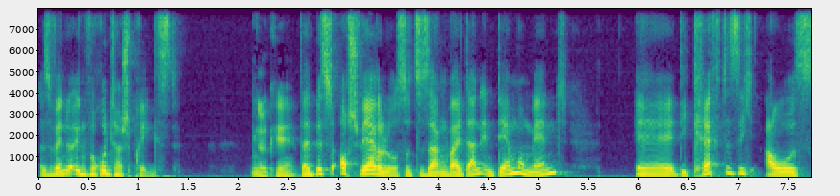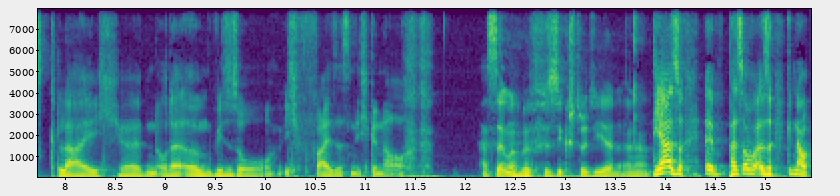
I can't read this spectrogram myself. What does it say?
Also wenn du irgendwo runterspringst Okay. dann bist du auch schwerelos sozusagen, weil dann in dem Moment äh, die Kräfte sich ausgleichen oder irgendwie so. Ich weiß es nicht genau. Hast du irgendwas mit Physik studiert, Alter? Ja, also, äh, pass auf, also genau,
